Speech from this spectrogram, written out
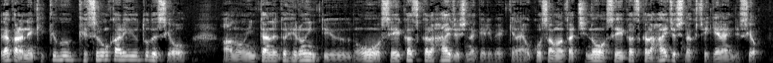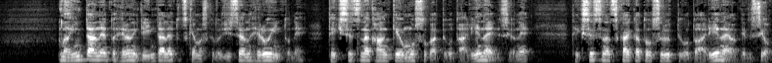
だからね結局結論から言うとですよあのインターネットヘロインっていうのを生活から排除しなければいけないお子様たちの生活から排除しなくちゃいけないんですよ。まあインターネットヘロインってインターネットつけますけど実際のヘロインとね適切な関係を持つとかってことはありえないですよね。適切な使い方をするってことはありえないわけですよ。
